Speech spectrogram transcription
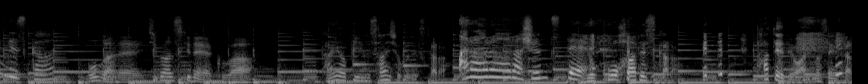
うんですか？僕がね、一番好きな役は、タイヤピン3色ですから。あらあらあら、旬つって。横派ですから。縦ではありませんから。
